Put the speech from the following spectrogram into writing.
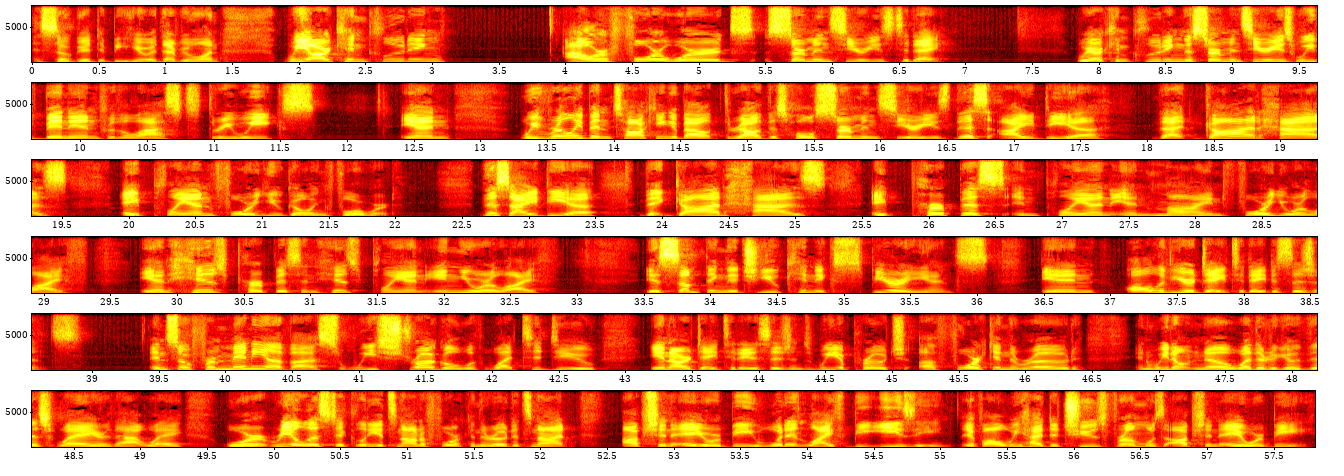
It's so good to be here with everyone. We are concluding our four words sermon series today. We are concluding the sermon series we've been in for the last three weeks. And we've really been talking about throughout this whole sermon series this idea that God has a plan for you going forward. This idea that God has a purpose and plan in mind for your life and His purpose and His plan in your life is something that you can experience in all of your day to day decisions. And so, for many of us, we struggle with what to do in our day to day decisions. We approach a fork in the road and we don't know whether to go this way or that way. Or realistically, it's not a fork in the road. It's not option A or B. Wouldn't life be easy if all we had to choose from was option A or B?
